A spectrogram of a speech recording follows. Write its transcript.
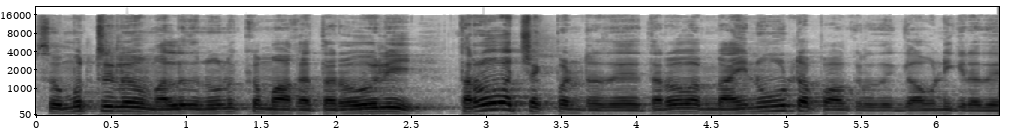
ஸோ முற்றிலும் அல்லது நுணுக்கமாக தரோலி தரோவாக செக் பண்ணுறது தரோவாக மைனூட்டாக பார்க்குறது கவனிக்கிறது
